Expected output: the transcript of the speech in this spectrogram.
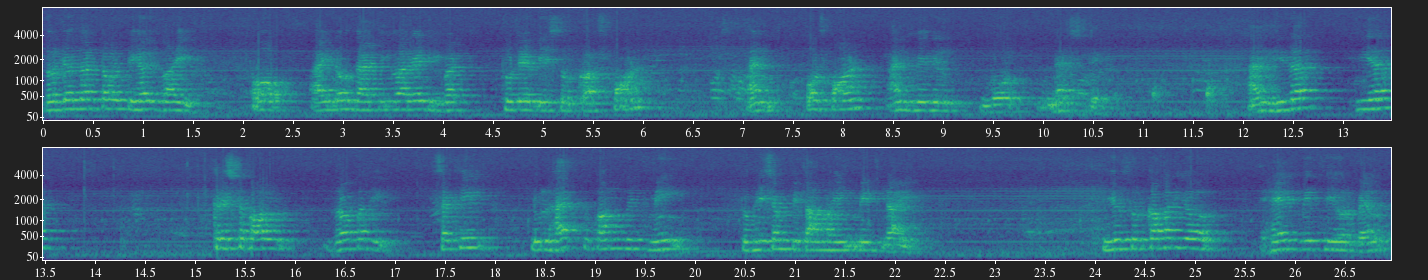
Duryodhana told his wife, Oh, I know that you are ready, but today we should correspond and postpone and we will go next day. And here, here, Krishna called Draupadi, Sakhi, you will have to come with me to Bhisham Pitama in midnight. You should cover your head with your belt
